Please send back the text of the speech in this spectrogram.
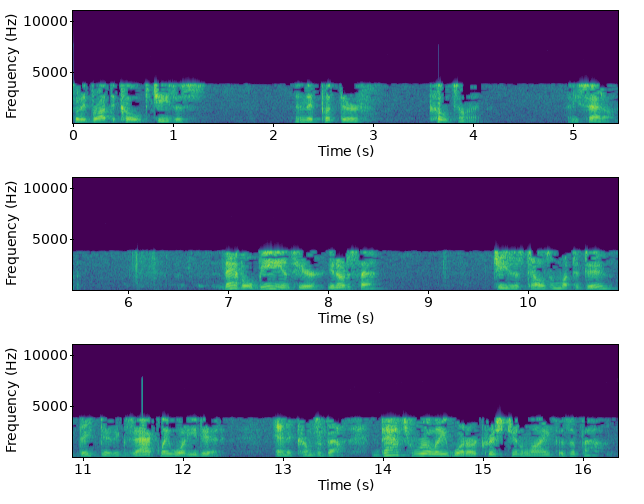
so they brought the colt to Jesus, and they put their coats on it, and he sat on it. They have obedience here. You notice that? Jesus tells them what to do. They did exactly what he did, and it comes about. That's really what our Christian life is about.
